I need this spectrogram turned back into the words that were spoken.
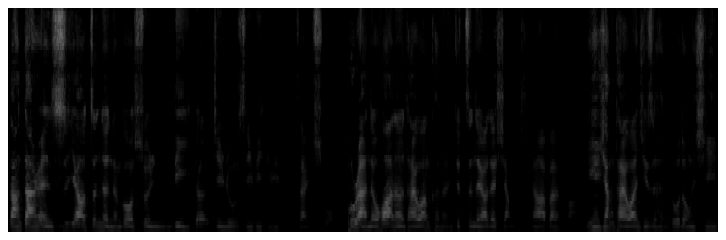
但当然是要真的能够顺利的进入 CPTPP 再说，不然的话呢，台湾可能就真的要再想其他的办法。因为像台湾其实很多东西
